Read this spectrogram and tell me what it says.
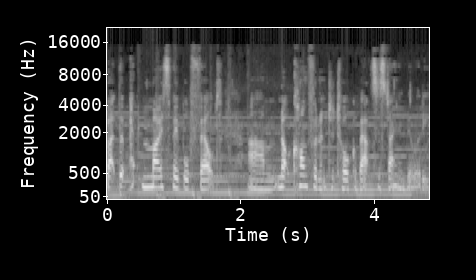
but that most people felt um, not confident to talk about sustainability.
